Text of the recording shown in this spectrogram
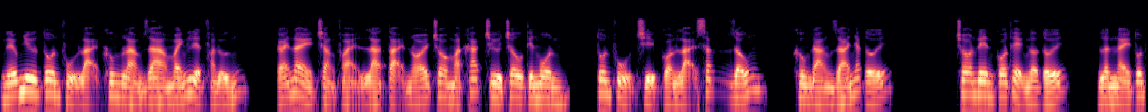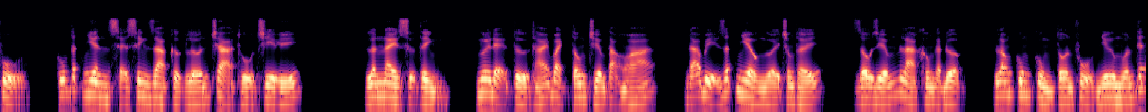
nếu như tôn phủ lại không làm ra mãnh liệt phản ứng, cái này chẳng phải là tại nói cho mặt khác trừ châu tiên môn, tôn phủ chỉ còn lại sắc giống, không đáng giá nhắc tới. Cho nên có thể ngờ tới, lần này tôn phủ, cũng tất nhiên sẽ sinh ra cực lớn trả thù chi ý. Lần này sự tình, ngươi đệ tử Thái Bạch Tông chiếm tạo hóa, đã bị rất nhiều người trông thấy, dấu diếm là không gạt được, Long Cung cùng tôn phủ như muốn tiết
